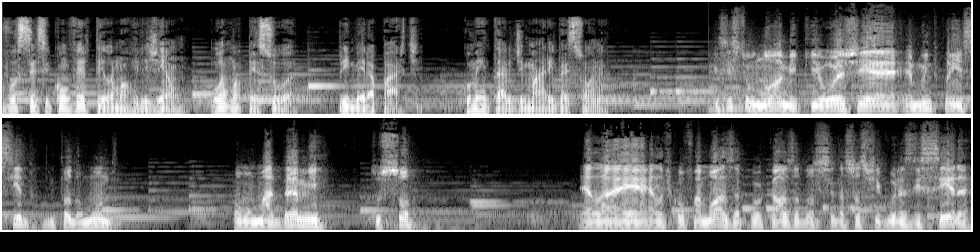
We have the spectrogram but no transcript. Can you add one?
Você se converteu a uma religião, ou a uma pessoa. Primeira parte. Comentário de Mari Persona. Existe um nome que hoje é, é muito conhecido em todo o mundo, como Madame Tussauds. Ela, é, ela ficou famosa por causa dos, das suas figuras de cera,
